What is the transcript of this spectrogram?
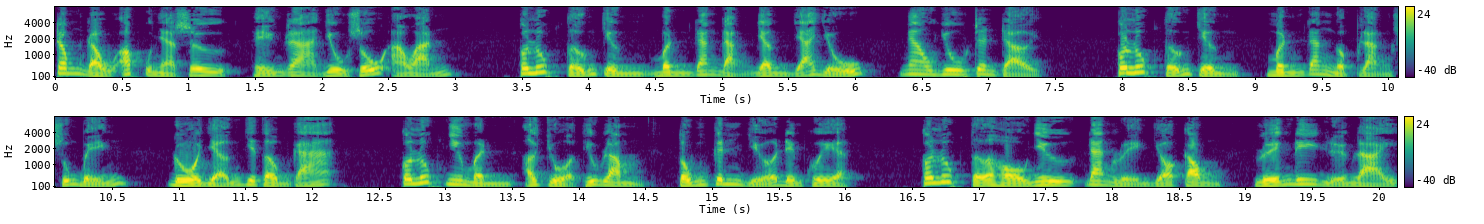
Trong đầu óc của nhà sư hiện ra vô số ảo ảnh. Có lúc tưởng chừng mình đang đặng dân giá vũ, ngao du trên trời. Có lúc tưởng chừng mình đang ngụp lặn xuống biển, đùa giỡn với tôm cá. Có lúc như mình ở chùa Thiếu Lâm, tụng kinh giữa đêm khuya. Có lúc tựa hồ như đang luyện võ công, luyện đi luyện lại,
